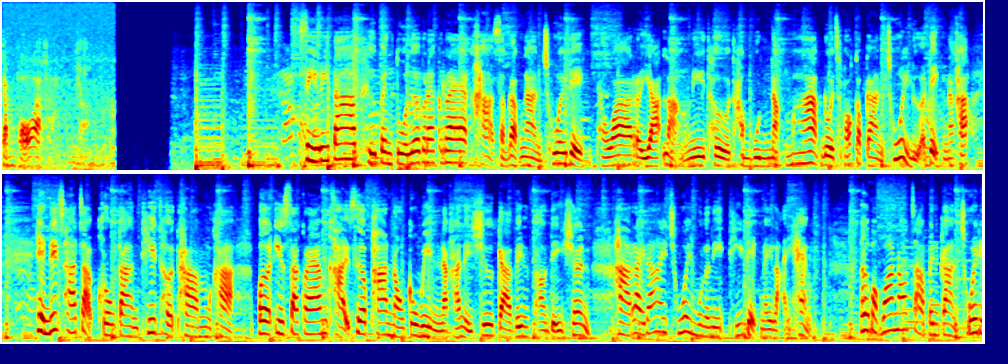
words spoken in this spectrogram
จำเพาะอะค่ะค่ะซีริต้าถือเป็นตัวเลือกแรก ๆ ค่ะสำหรับงานช่วยเด็ก เพราะว่าระยะหลังนี่เธอทำบุญหนักมาก โดยเฉพาะกับการช่วยเหลือเด็กนะคะ เห็นได้ชัดจากโครงการที่เธอทำค่ะ เปิดอินสตาแกรมขายเสื้อผ้าน้องกวินนะคะ ในชื่อ Gavin Foundation หารายได้ช่วยมูลนิธิเด็กในหลายแห่ง เธอบอกว่านอกจากเป็นการช่วยเ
